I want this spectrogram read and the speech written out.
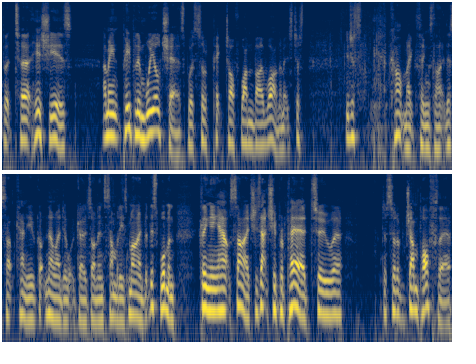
but uh, here she is. I mean, people in wheelchairs were sort of picked off one by one. I mean, it's just. You just can't make things like this up, can you? You've got no idea what goes on in somebody's mind. But this woman clinging outside, she's actually prepared to uh, to sort of jump off there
